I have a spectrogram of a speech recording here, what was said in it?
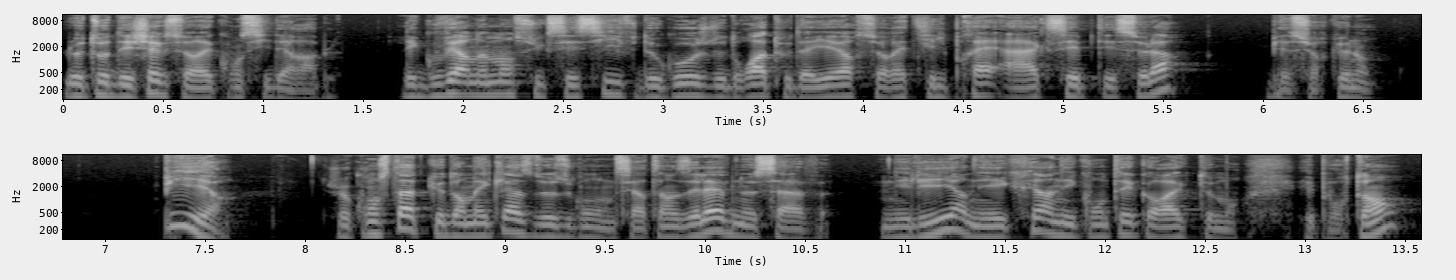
le taux d'échec serait considérable. Les gouvernements successifs de gauche, de droite ou d'ailleurs seraient-ils prêts à accepter cela? Bien sûr que non. Pire, je constate que dans mes classes de seconde, certains élèves ne savent ni lire, ni écrire, ni compter correctement. Et pourtant,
